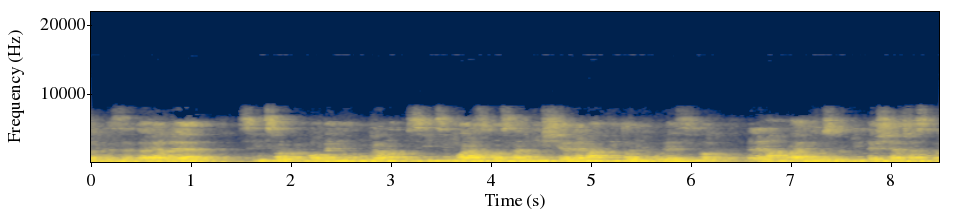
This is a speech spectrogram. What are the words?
reprezentări ale Sfinților Brâncoveni împreună cu Sfinții Împărați Constantin și Elena, pitorii curezilor. Elena Muradiu surprinde și această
